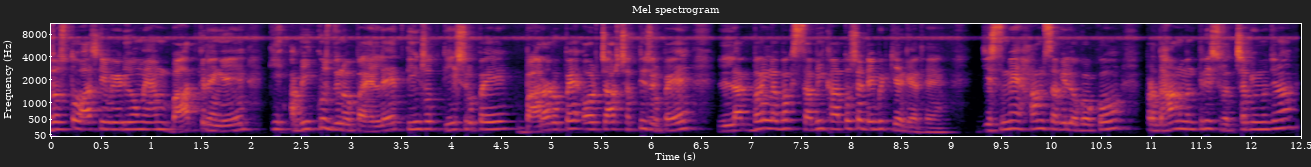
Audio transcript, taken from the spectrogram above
तो दोस्तों, आज के वीडियो में हम बात करेंगे कि अभी कुछ दिनों पहले तीन सौ तीस रुपए, बारह रुपए और चार छत्तीस रुपए लगभग लगभग सभी खातों से डेबिट किए गए थे। जिसमें हम सभी लोगों को प्रधानमंत्री सुरक्षा बीमा योजना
